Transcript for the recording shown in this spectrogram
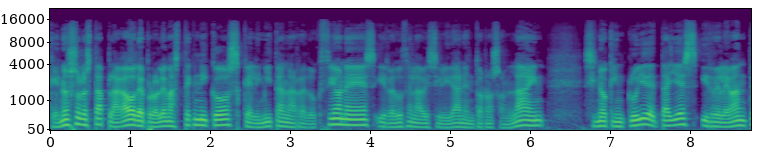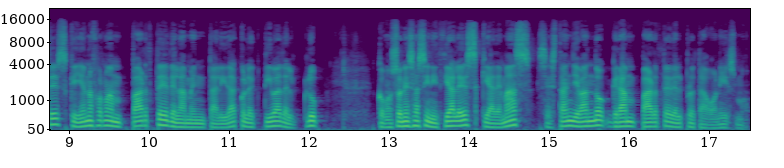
Que no solo está plagado de problemas técnicos que limitan las reducciones y reducen la visibilidad en entornos online, sino que incluye detalles irrelevantes que ya no forman parte de la mentalidad colectiva del club, como son esas iniciales que además se están llevando gran parte del protagonismo.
